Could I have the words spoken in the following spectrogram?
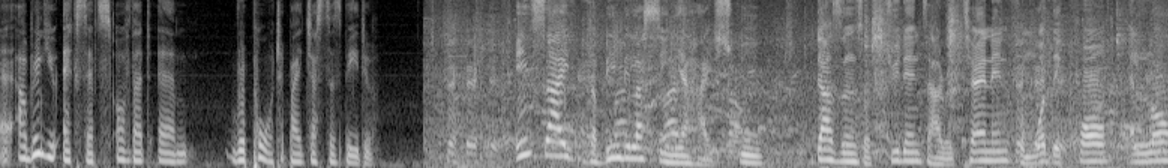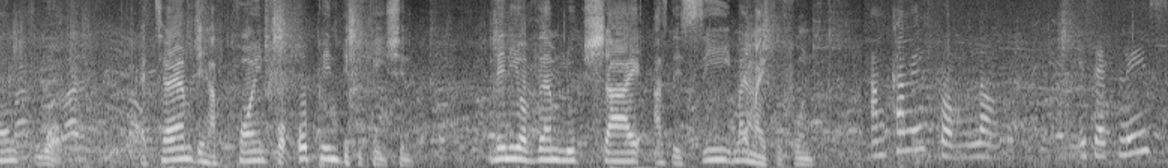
Uh, I'll bring you excerpts of that um, report by Justice Bedu. Inside the Bimbilla Senior High School, dozens of students are returning from what they call a long walk, a term they have coined for open defecation. Many of them look shy as they see my microphone. I'm coming from Long. It's a place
